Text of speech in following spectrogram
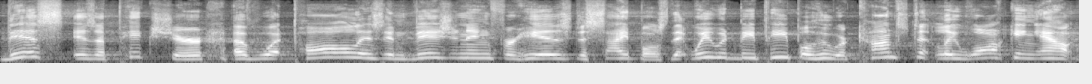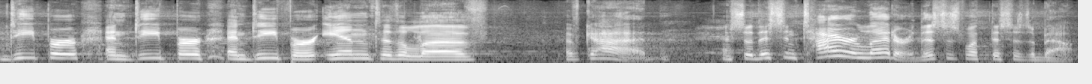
This is a picture of what Paul is envisioning for his disciples that we would be people who were constantly walking out deeper and deeper and deeper into the love of God. And so, this entire letter, this is what this is about.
